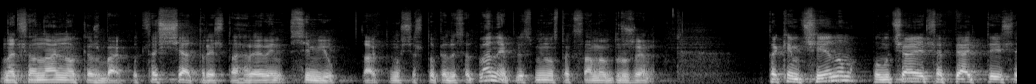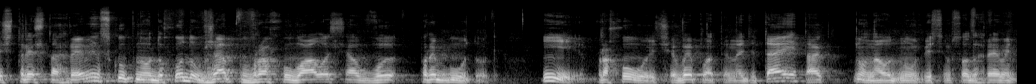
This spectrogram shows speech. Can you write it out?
національного кешбеку. Це ще 300 гривень в сім'ю. Так, тому що 150 в мене і плюс-мінус так само в дружини. Таким чином, виходить, 5300 гривень скупного доходу вже врахувалося в прибуток. І враховуючи виплати на дітей, так, ну, на одну 800 гривень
